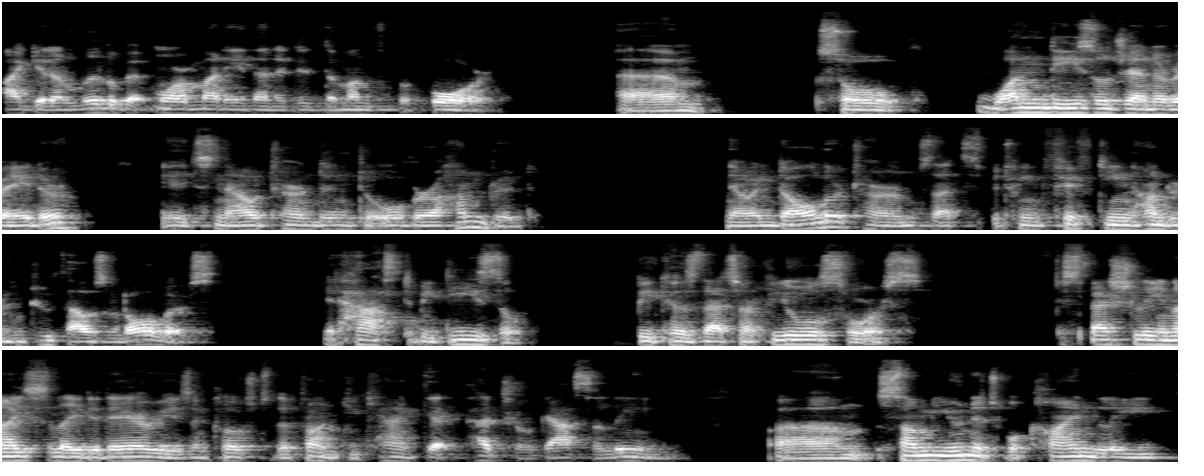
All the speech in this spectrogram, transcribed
I get a little bit more money than I did the month before. Um, so one diesel generator, it's now turned into over a hundred. Now in dollar terms, that's between fifteen hundred and two thousand dollars. It has to be diesel because that's our fuel source. Especially in isolated areas and close to the front, you can't get petrol, gasoline. Um, some units will kindly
